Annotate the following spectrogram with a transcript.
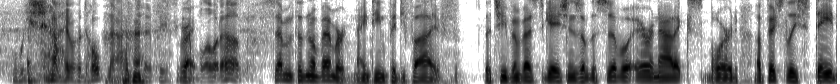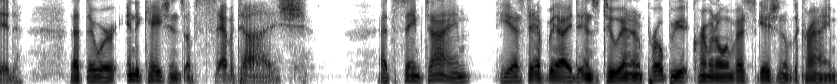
we should, I would hope not if he's gonna Right. blow it up. 7th of November, 1955. The Chief Investigations of the Civil Aeronautics Board officially stated that there were indications of sabotage. At the same time, he asked the FBI to institute an appropriate criminal investigation of the crime,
